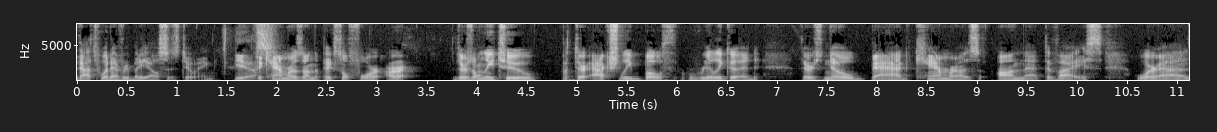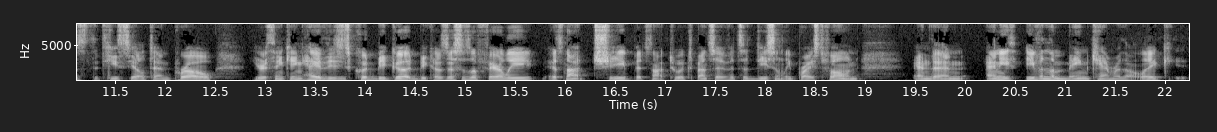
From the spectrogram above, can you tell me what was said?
that's what everybody else is doing. Yes. the cameras on the Pixel 4 are there's only two, but they're actually both really good. There's no bad cameras on that device. Whereas the TCL 10 Pro, you're thinking, hey, these could be good because this is a fairly, it's not cheap, it's not too expensive, it's a decently priced phone. And then any, even the main camera though, like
